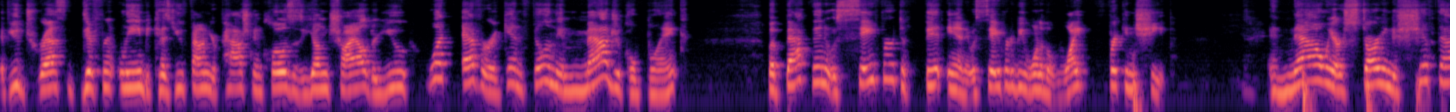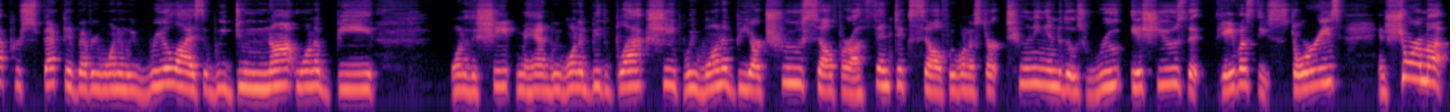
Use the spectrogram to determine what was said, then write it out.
if you dressed differently because you found your passion in clothes as a young child or you whatever again fill in the magical blank. But back then it was safer to fit in. It was safer to be one of the white freaking sheep and now we are starting to shift that perspective everyone and we realize that we do not want to be one of the sheep, man. We want to be the black sheep. We want to be our true self, our authentic self. We want to start tuning into those root issues that gave us these stories and shore them up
